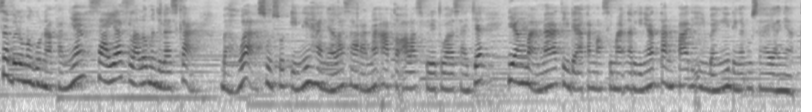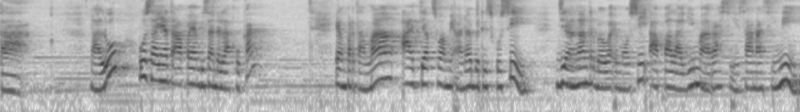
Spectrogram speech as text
sebelum menggunakannya, saya selalu menjelaskan bahwa susuk ini hanyalah sarana atau alat spiritual saja yang mana tidak akan maksimal energinya tanpa diimbangi dengan usaha yang nyata. Lalu, usaha nyata apa yang bisa Anda lakukan? Yang pertama, ajak suami Anda berdiskusi. Jangan terbawa emosi apalagi marah sih sana sini.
